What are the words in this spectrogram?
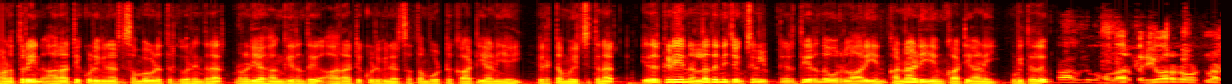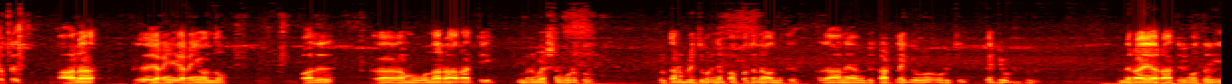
வனத்துறையின் ஆராட்டி குழுவினர் சம்பவ இடத்திற்கு விரைந்தனர் உடனடியாக அங்கிருந்து ஆராட்டி குழுவினர் சத்தம் போட்டு காட்டு யானையை விரட்ட முயற்சித்தனர் இதற்கிடையே நல்லதண்ணி ஜங்ஷனில் நிறுத்தியிருந்த ஒரு லாரியின் கண்ணாடியையும் காட்டு யானை முடித்தது മൂന്നാർ പെരിയോറ റോഡിനടുത്ത് ആന ഏഹ്, ഇറങ്ങി ഇറങ്ങി വന്നു അപ്പോൾ അത് ഏഹ്, നമ്മൾ മൂന്നാർ ആറാറ്റി ഇൻഫർമേഷൻ കൊടുത്തു ആൾക്കാർ വിളിച്ചു പറഞ്ഞപ്പോൾ അപ്പോൾ തന്നെ വന്നിട്ട് അത് ആനയെ അങ്ങോട്ട് കാട്ടിലേക്ക് ഓ- ഓടിച്ച് കയറ്റി വിട്ടിട്ടുണ്ട് ഇന്ന് രാ- രാത്രി മൊത്തം ഈ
